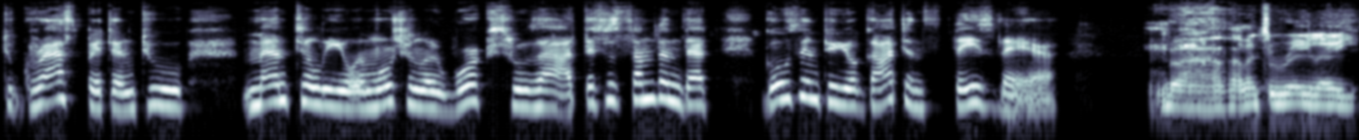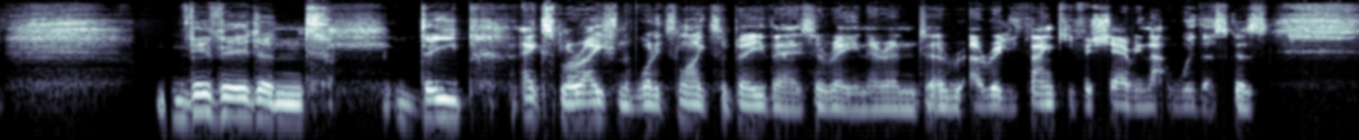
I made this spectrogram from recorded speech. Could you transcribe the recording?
to grasp it and to mentally or emotionally work through that. This is something that goes into your gut and stays there. Wow mean, it's a really vivid and deep exploration of what it's like to be there Zarina and uh, i really thank you for sharing that with us because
